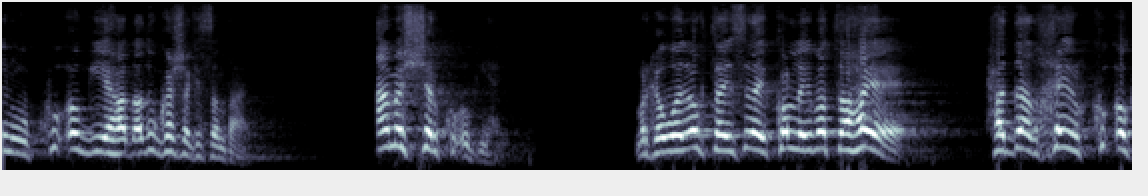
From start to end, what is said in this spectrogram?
inuu ku og yahay had adigu ka shakisan tahay. Ama shar ku og yahay. Marka waad og tahay siday kollayba tahaye haddaad khayr ku og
